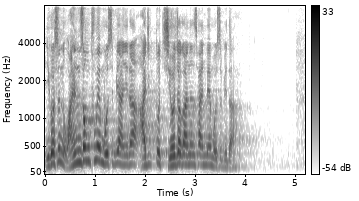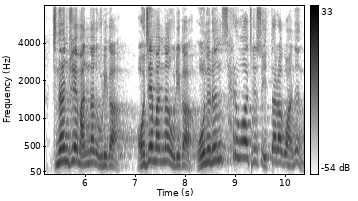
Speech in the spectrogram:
이것은 완성품의 모습이 아니라 아직도 지어져 가는 삶의 모습이다. 지난주에 만난 우리가 어제 만난 우리가 오늘은 새로워질 수 있다라고 하는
